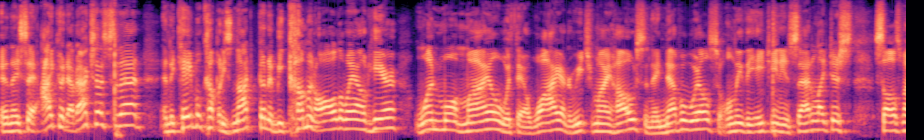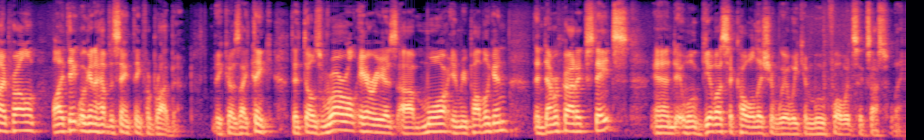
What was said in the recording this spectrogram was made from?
and they say, I could have access to that, and the cable company's not going to be coming all the way out here one more mile with their wire to reach my house, and they never will. So only the 18 inch satellite dish solves my problem. Well, I think we're going to have the same thing for broadband because I think that those rural areas are more in Republican than Democratic states, and it will give us a coalition where we can move forward successfully.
